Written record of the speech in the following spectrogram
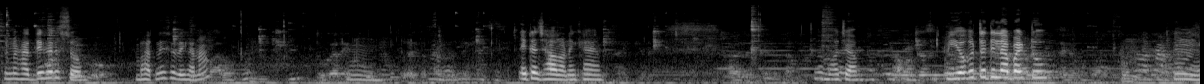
তুমি হাত দিয়ে খাচ্ছ ভাত নিয়েছো দেখা না এটা ঝাল অনেক হ্যাঁ। মজা। ইয়োগারটা দিলে আবার একটু হুম।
